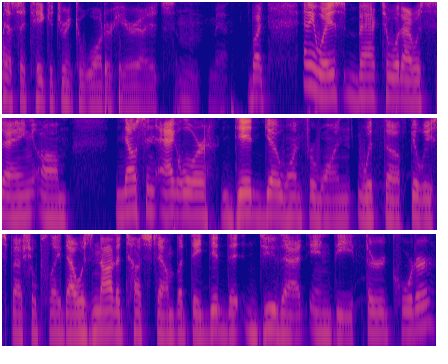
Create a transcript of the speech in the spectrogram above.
As I take a drink of water here, it's mm, man. But, anyways, back to what I was saying. Um, Nelson Agholor did go one for one with the Philly special play. That was not a touchdown, but they did the, do that in the third quarter.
